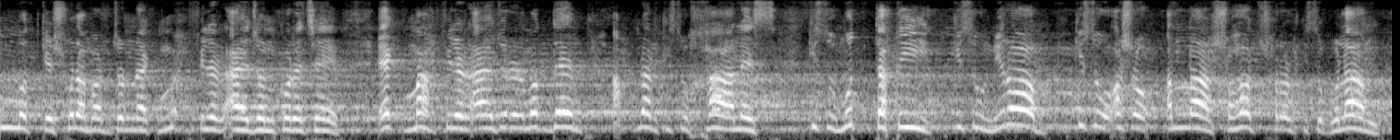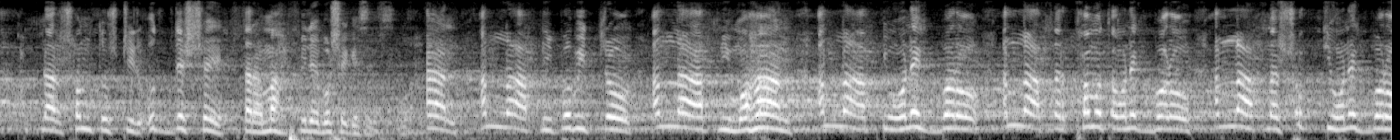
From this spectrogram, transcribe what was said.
উম্মতকে শোনাবার জন্য এক মাহফিলের আয়োজন করেছে। এক মাহফিলের আয়োজনের মধ্যে আপনার কিছু খালেস, কিছু মুত্তাকি, কিছু নীরব, কিছু অস, আল্লাহ সহজ সরল কিছু গোলাম আপনার সন্তুষ্টির উদ্দেশ্যে তারা মাহফিলে বসে গেছে। আল্লাহ আপনি পবিত্র, আল্লাহ আপনি মহান, আল্লাহ আপনি অনেক বড়, আল্লাহ আপনার ক্ষমতা অনেক বড়, আল্লাহ আপনার শক্তি অনেক বড়,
